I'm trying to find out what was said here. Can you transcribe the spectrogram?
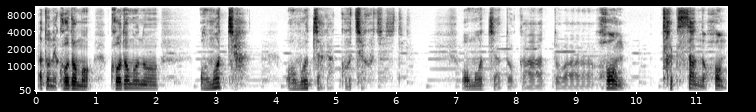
あとね子供。子供のおもちゃ。おもちゃがごちゃごちゃしてる。おもちゃとかあとは本。たくさんの本。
